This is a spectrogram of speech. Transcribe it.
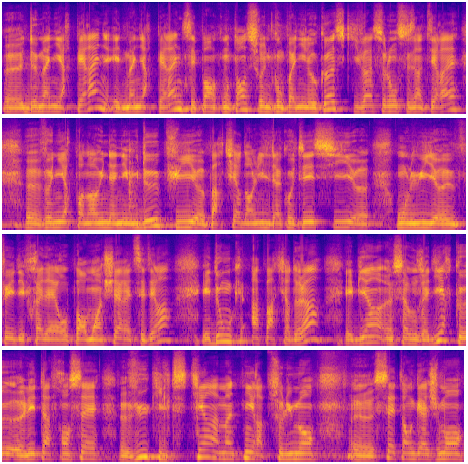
de manière pérenne. Et de manière pérenne, c'est pas en comptant sur une compagnie low cost qui va, selon ses intérêts, venir pendant une année ou deux, puis partir dans l'île d'à côté si on lui fait des frais d'aéroport moins chers, etc. Et donc, à partir de là, eh bien, ça voudrait dire que l'État français, vu qu'il tient à maintenir absolument cet engagement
